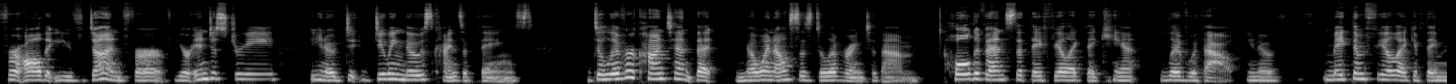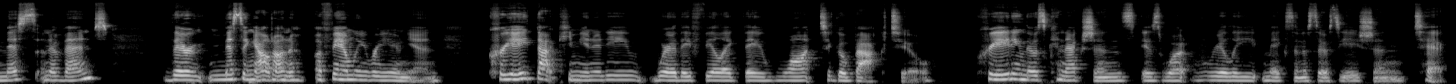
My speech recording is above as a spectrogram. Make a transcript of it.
for all that you've done for your industry, you know, d- doing those kinds of things. Deliver content that no one else is delivering to them. Hold events that they feel like they can't live without. You know, make them feel like if they miss an event, they're missing out on a, a family reunion. Create that community where they feel like they want to go back to. Creating those connections is what really makes an association tick.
